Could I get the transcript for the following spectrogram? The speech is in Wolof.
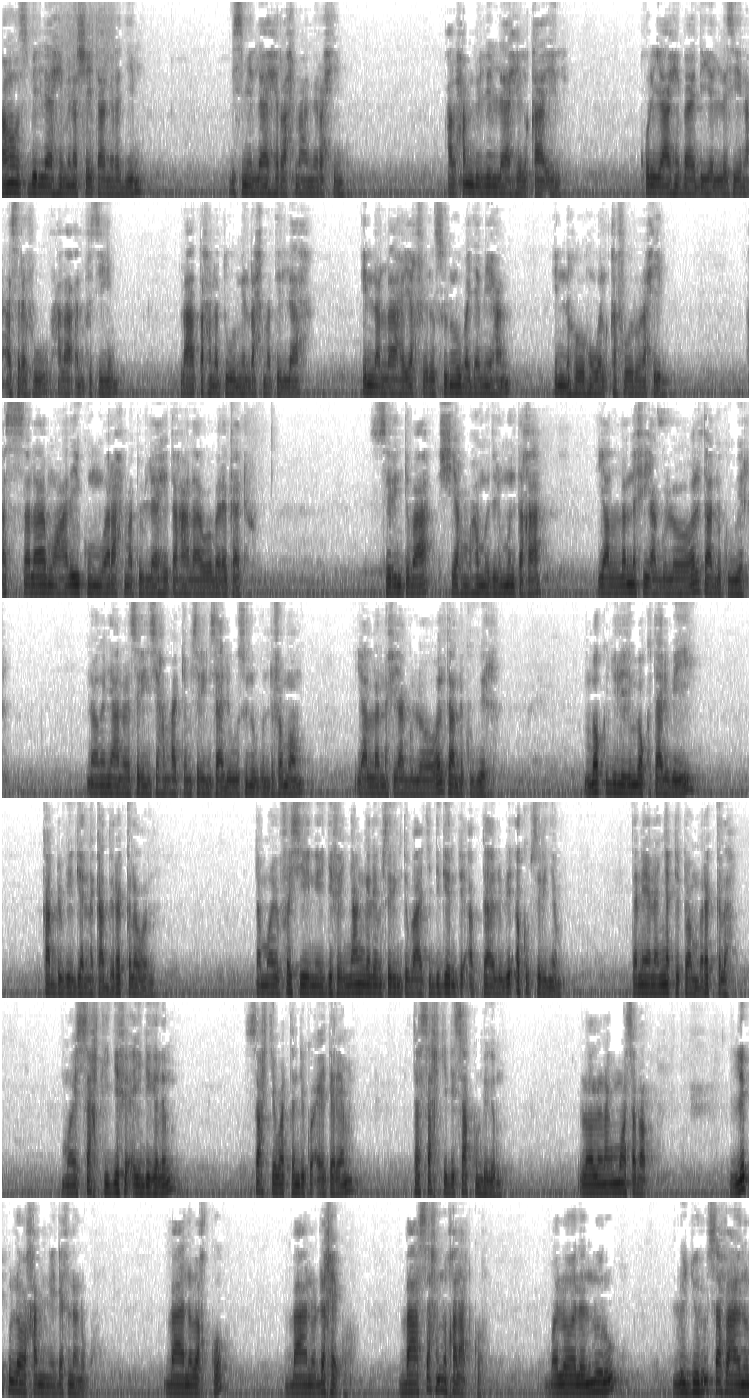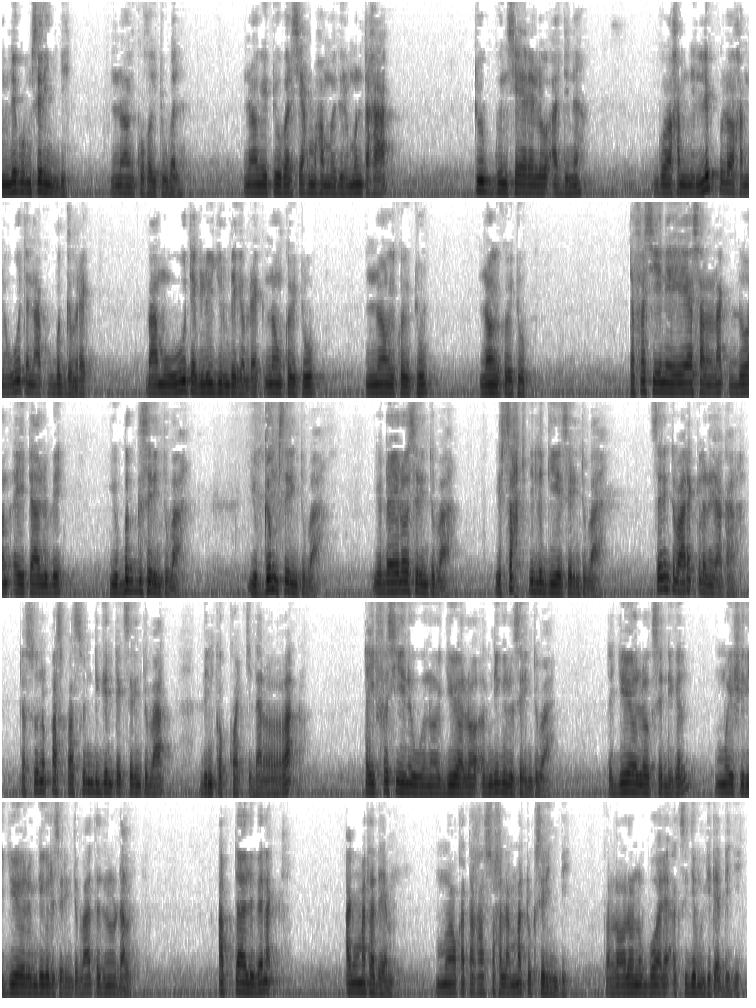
أعوذ بالله من الشيطان الرجيم بسم الله الرحمن الرحيم الحمد لله القائل قل يا عبادي الذين أسرفوا على أنفسهم لا تحنطوا من رحمة الله إن الله يغفر الذنوب جميعا إنه هو الغفور الرحيم السلام عليكم ورحمة الله تعالى وبركاته Serigne Touba Cheikh Mouhamadul Mountakha yàlla na fi yàgg lool tànd ko wér noo nga ñaanal Serigne Cheikh Mbackeem Serigne Saliou sunu bunt fa moom yàlla na fi yàgg lool tànd ko wér mbokk jullit yi mbokk taalibe yi kàddu gi genn kàddu rekk la woon te mooy fas yéene jëfe njàngaleem Serigne Touba ci diggante ab taalibe akub sëriñam te nee na ñetti tomb rekk la mooy sax ci jëfe ay ndigalam sax ci wattandi ko ay tereem te sax ci di sàkku mbégam loolu nag moo sabab lépp loo xam ne def nanu ko baa nu wax ko baa nu doxe ko baa sax nu xalaat ko ba loola nuru lu jur safaanu mbégum sëriñ bi noo ngi ko koy tuubal noo ngi tuubal Cheikh Mouhamadul Muntaxa tuub gun seereloo àddina goo xam ne lépp loo xam ne wuute naa ko bëggam rek baa mu wuuteeg luy jur mbégam rek noo ngi koy tuub noo ngi koy tuub noo ngi koy tuub te fas yéene yeesal nag doon ay taalibe yu bëgg sëriñ tubaa yu gëm sëriñ tubaa yu doyloo sëriñ tubaa yu sax ci liggéeyee sëriñ tubaa sëriñ tubaa rek lañu yaakaar te sunu pas-pas sunu digganteeg sëriñ tubaa duñ ko kocc dara te it fas yéene wunoo juyaloo ak ndigalu sëriñ tubaa te juyaloo ak sa ndigal mooy firi juyaloo ak ndigalu sëriñ tubaa te duñu dal ab taalibe nag ak matadeem moo ko tax a soxla matuk sëriñ bi kon looloo nu boole ak sa jëmu ju tedd ji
